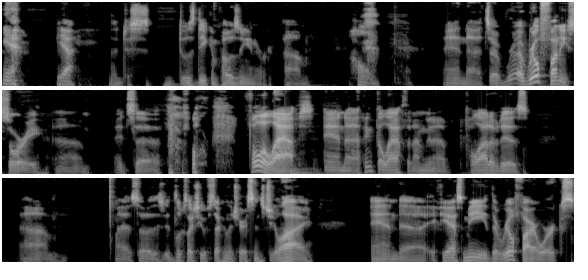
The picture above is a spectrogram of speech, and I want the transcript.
Yeah. Yeah. that just was decomposing in her um, home. And uh, it's a, re- a real funny story. Um, it's uh, full of laughs, and uh, I think the laugh that I'm gonna pull out of it is, um, uh, so this- it looks like she was stuck in the chair since July, and uh, if you ask me, the real fireworks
